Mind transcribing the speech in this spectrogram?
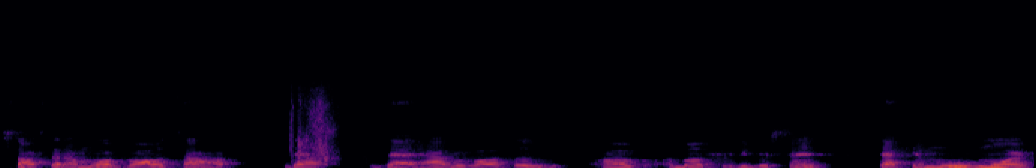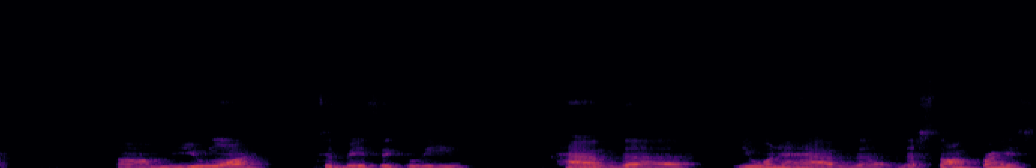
stocks that are more volatile, that that have a volatility of above 50% that can move more, um, you want to basically have the you want to have the the stock price,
